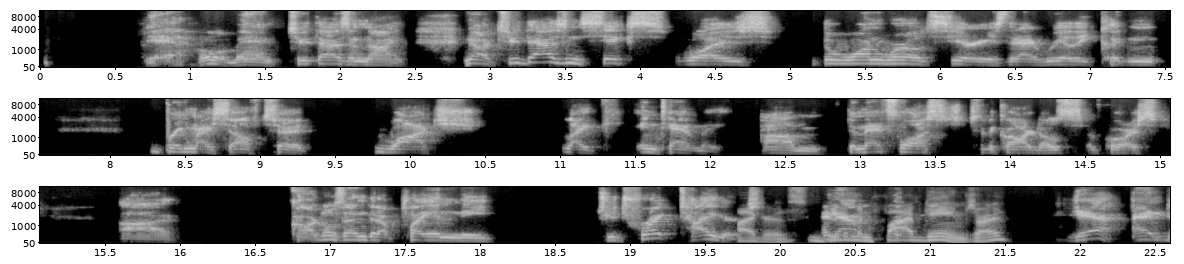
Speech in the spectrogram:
yeah. Oh, man. 2009. No, 2006 was the one World Series that I really couldn't bring myself to watch like intently. Um, the Mets lost to the Cardinals, of course. Uh, Cardinals ended up playing the Detroit Tigers. Tigers And beat them now- in five games, right? Yeah, and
